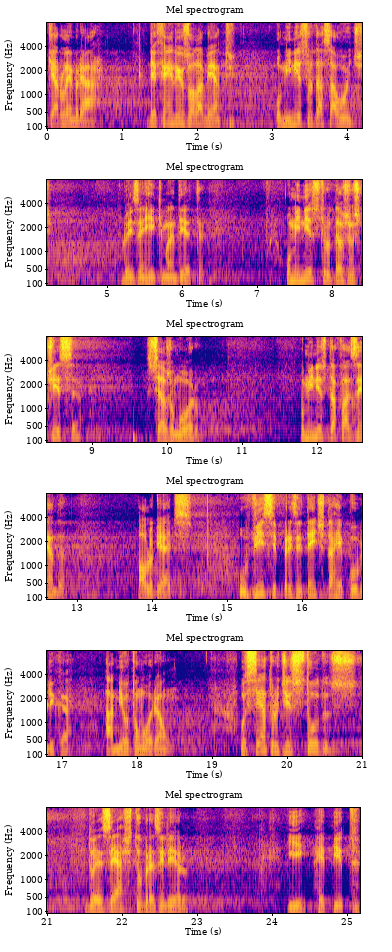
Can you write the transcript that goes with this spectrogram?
quero lembrar, defende o isolamento o ministro da Saúde, Luiz Henrique Mandetta, o ministro da Justiça, Sérgio Moro, o ministro da Fazenda, Paulo Guedes, o vice-presidente da República, Hamilton Mourão, o Centro de Estudos do Exército Brasileiro e, repito,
